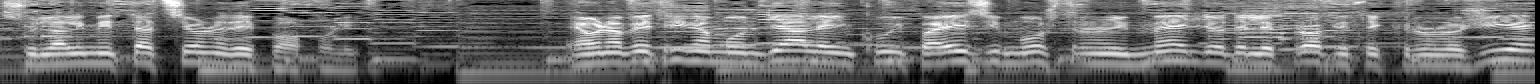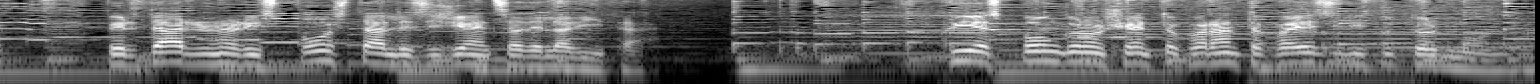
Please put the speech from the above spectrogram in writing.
sull'alimentazione dei popoli. È una vetrina mondiale in cui i paesi mostrano il meglio delle proprie tecnologie per dare una risposta all'esigenza della vita. Qui espongono 140 paesi di tutto il mondo.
